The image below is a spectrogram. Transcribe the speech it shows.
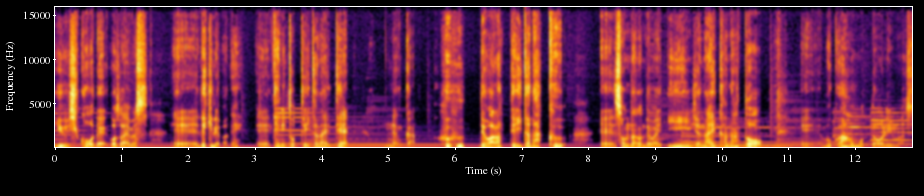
いう思考でございます。えー、できればね、えー、手に取っていただいて、なんか、ふふって笑っていただく、えー、そんなのではいいんじゃないかなと、え僕は思っております。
